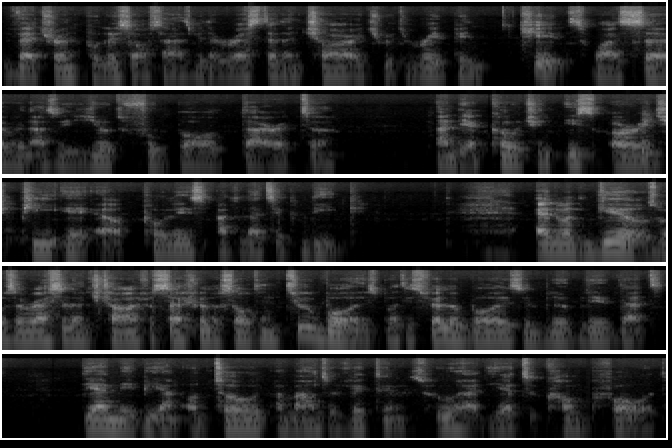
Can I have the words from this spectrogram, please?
veteran police officer has been arrested and charged with raping kids while serving as a youth football director and their coach in East Orange PAL Police Athletic League. Edward Gills was arrested and charged for sexual assaulting two boys, but his fellow boys in blue believe that there may be an untold amount of victims who had yet to come forward.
